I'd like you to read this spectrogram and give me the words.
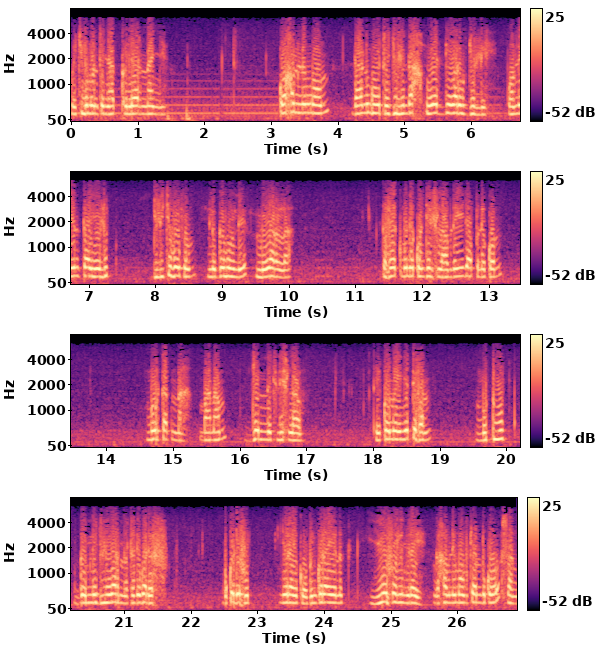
muy ci lu mënta ñàkk leer naññ koo xam nag moom daa nangu wut a julli ndax weddi warul julli moom neen tàyyeelut julli ci boppam la gëmul ne lu war la. te fekk mu nekkoon ci lislaam dañuy jàpp ne kon murtat na maanaam génn na ci lislaam. dañ ko may ñetti fan mu tuub gëm ne julli war na te di ko def. bu ko defut ñu rey ko buñ ko reyee nag yéefar lañu rey nga xam ne moom kenn du ko sang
